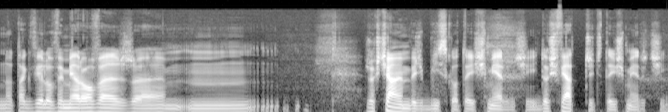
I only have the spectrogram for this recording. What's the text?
no tak wielowymiarowe, że mm, że chciałem być blisko tej śmierci i doświadczyć tej śmierci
